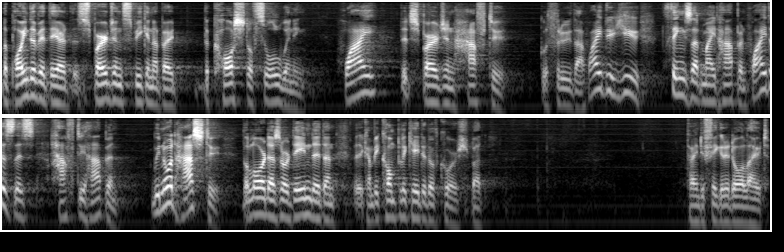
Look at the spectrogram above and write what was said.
The point of it there, Spurgeon speaking about the cost of soul winning. Why did Spurgeon have to go through that? Why do you, things that might happen, why does this have to happen? We know it has to. The Lord has ordained it, and it can be complicated, of course, but trying to figure it all out.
